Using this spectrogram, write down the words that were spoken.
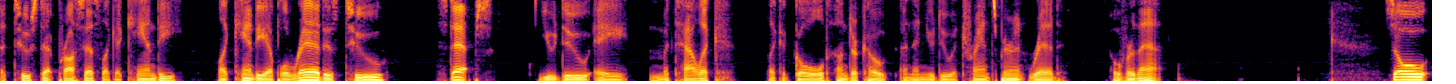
a two step process like a candy. Like candy apple red is two steps. You do a metallic, like a gold undercoat, and then you do a transparent red over that. So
